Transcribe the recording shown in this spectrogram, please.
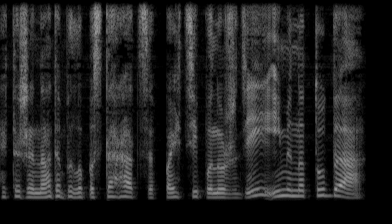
Это же надо было постараться, пойти по нужде именно туда.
